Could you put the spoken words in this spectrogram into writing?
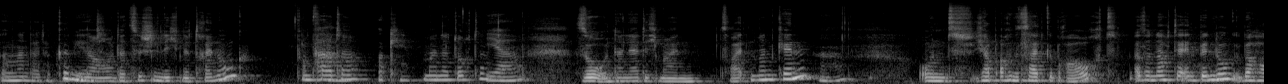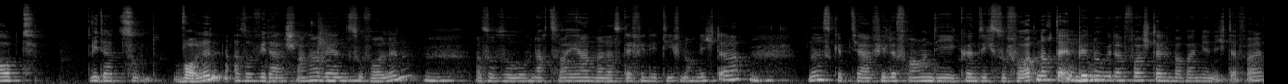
irgendwann weiter probiert. Genau, dazwischen liegt eine Trennung vom Vater Ah, okay. meiner Tochter. Ja. So, und dann lernte ich meinen zweiten Mann kennen. Aha. Und ich habe auch eine Zeit gebraucht, also nach der Entbindung überhaupt wieder zu wollen, also wieder schwanger werden zu wollen. Mhm. Also so nach zwei Jahren war das definitiv noch nicht da. Mhm. Ne, es gibt ja viele Frauen, die können sich sofort nach der Entbindung wieder vorstellen, war bei mir nicht der Fall.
